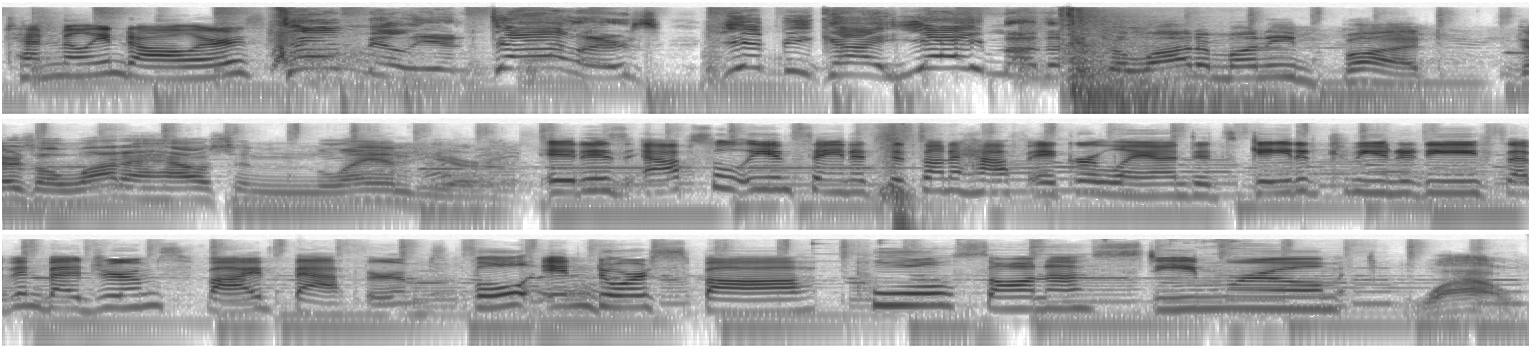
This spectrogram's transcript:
$10 million. $10 million? Yippee-ki-yay, mother- It's a lot of money, but there's a lot of house and land here. It is absolutely insane. It sits on a half acre land. It's gated community, seven bedrooms, five bathrooms, full indoor spa, pool, sauna, steam room. Wow.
